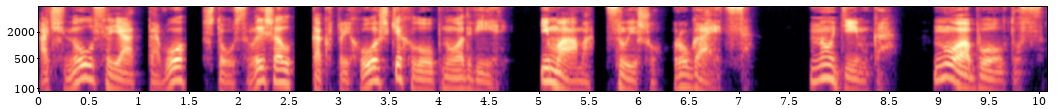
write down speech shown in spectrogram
очнулся я от того, что услышал, как в прихожке хлопнула дверь. И мама, слышу, ругается. Ну, Димка, ну, оболтус.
